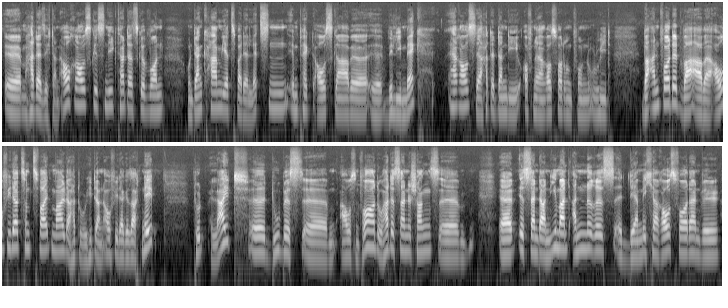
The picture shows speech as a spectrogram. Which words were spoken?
Ähm, hat er sich dann auch rausgesneakt, hat das gewonnen. Und dann kam jetzt bei der letzten Impact-Ausgabe äh, Willie Mack heraus. Der hatte dann die offene Herausforderung von Reed beantwortet, war aber auch wieder zum zweiten Mal. Da hat Reed dann auch wieder gesagt, nee, tut mir leid, äh, du bist äh, außen vor, du hattest deine Chance. Äh, ist denn da niemand anderes, äh, der mich herausfordern will?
